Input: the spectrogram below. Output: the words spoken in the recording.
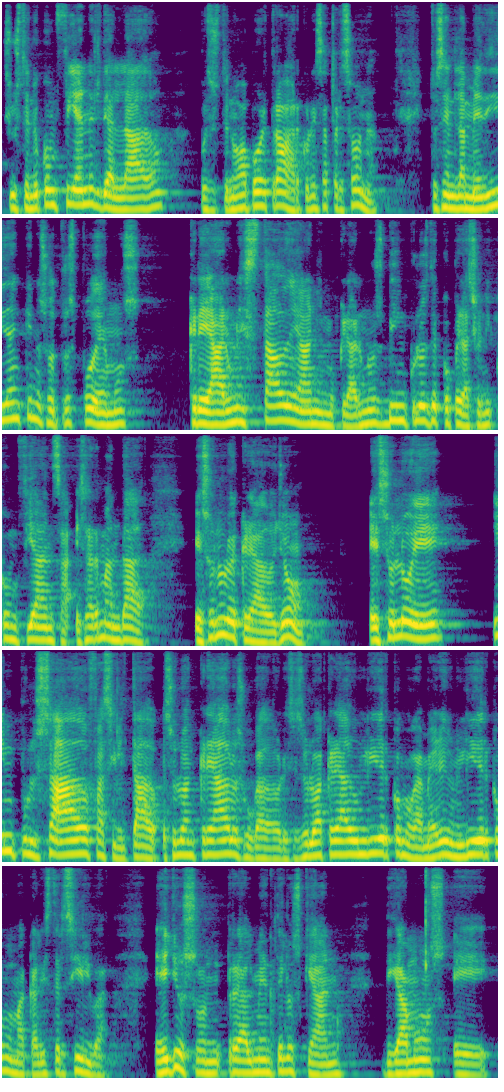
Si usted no confía en el de al lado, pues usted no va a poder trabajar con esa persona. Entonces, en la medida en que nosotros podemos crear un estado de ánimo, crear unos vínculos de cooperación y confianza, esa hermandad, eso no lo he creado yo. Eso lo he impulsado, facilitado. Eso lo han creado los jugadores. Eso lo ha creado un líder como Gamero y un líder como Macalister Silva. Ellos son realmente los que han, digamos, eh,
